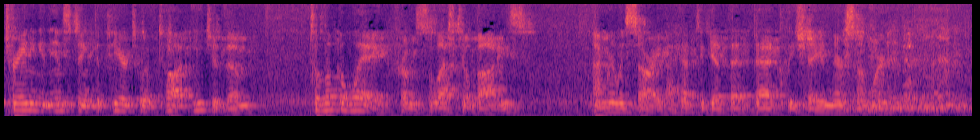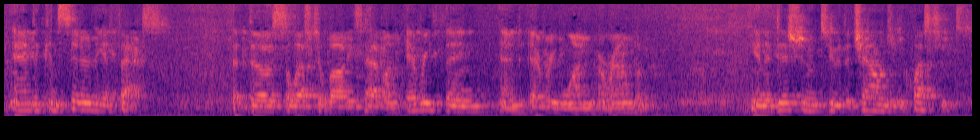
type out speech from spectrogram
training and instinct appear to have taught each of them to look away from celestial bodies. I'm really sorry, I have to get that bad cliche in there somewhere. and to consider the effects that those celestial bodies have on everything and everyone around them. In addition to the challenging questions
